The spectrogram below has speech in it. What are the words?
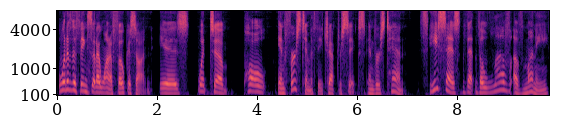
one of the things that I want to focus on is what uh, Paul in 1 Timothy chapter 6 and verse 10. He says that the love of money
